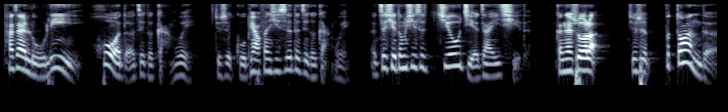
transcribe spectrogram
他在努力获得这个岗位，就是股票分析师的这个岗位。呃，这些东西是纠结在一起的。刚才说了。就是不断的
